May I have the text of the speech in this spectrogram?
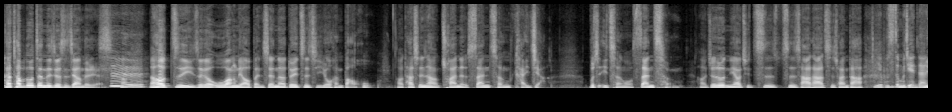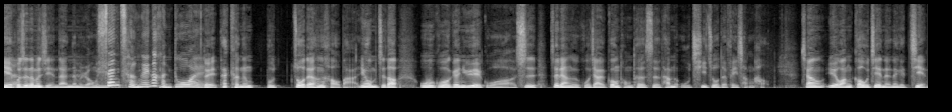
他差不多真的就是这样的人。是，然后至于这个吴王僚本身呢，对自己又很保护，啊，他身上穿了三层铠甲，不是一层哦，三层。啊，就是说你要去刺刺杀他、刺穿他，也不是这么简单，也不是那么简单、那么容易。三层哎、欸，那很多哎、欸。对，他可能不做的很好吧，因为我们知道吴国跟越国啊，是这两个国家有共同特色，他们的武器做得非常好。像越王勾践的那个剑，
